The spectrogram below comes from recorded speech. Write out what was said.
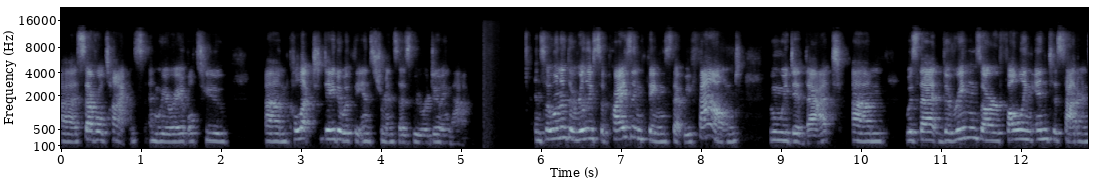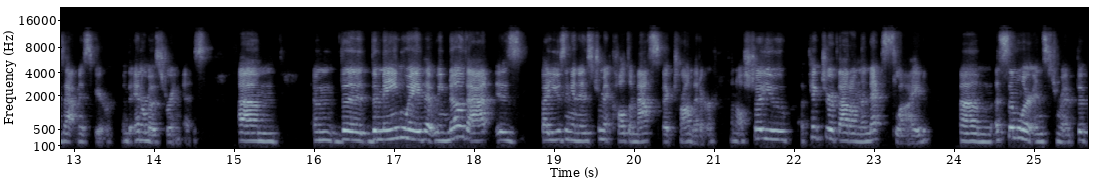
uh, several times. And we were able to um, collect data with the instruments as we were doing that. And so one of the really surprising things that we found when we did that um, was that the rings are falling into Saturn's atmosphere, the innermost ring is. Um, and the, the main way that we know that is by using an instrument called a mass spectrometer. And I'll show you a picture of that on the next slide, um, a similar instrument, but,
